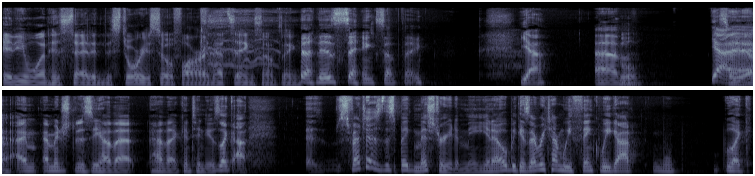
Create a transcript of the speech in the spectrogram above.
anyone has said in the story so far, and that's saying something. that is saying something. Yeah. Um, Cool. Yeah, So, yeah. I, am I'm interested to see how that how that continues. Like, uh, Sveta is this big mystery to me, you know, because every time we think we got like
